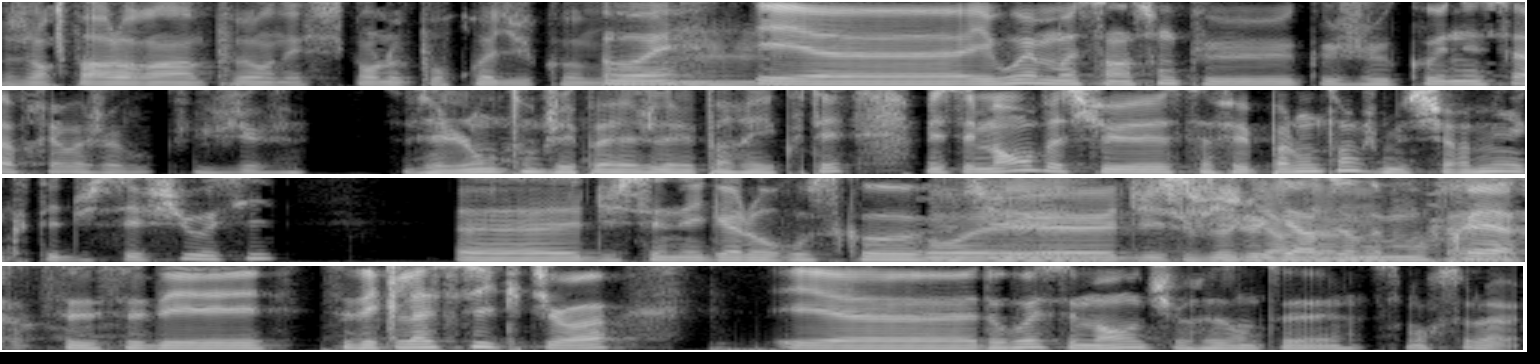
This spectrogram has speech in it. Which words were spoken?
J'en reparlerai un peu en expliquant le pourquoi du comment. Ouais. Mhm. Et, euh, et ouais, moi, c'est un son que, que je connaissais après. Ouais, j'avoue que j'ai- ça faisait longtemps que pas, je l'avais pas réécouté. Mais c'est marrant parce que ça fait pas longtemps que je me suis remis à écouter du Sefiu aussi. Euh, du Sénégal au Rousco, Ouais, du, euh, du Si Je suis le gardien de mon frère. C'est c'est des, c'est des classiques, tu vois. Et euh, donc, ouais, c'est marrant que tu présentes euh, ce morceau-là.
